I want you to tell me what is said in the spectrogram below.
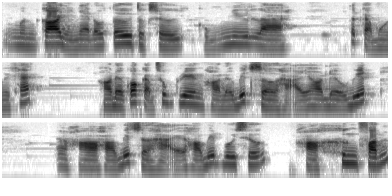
Mình coi những nhà đầu tư thực sự cũng như là tất cả mọi người khác họ đều có cảm xúc riêng họ đều biết sợ hãi họ đều biết ờ, họ họ biết sợ hãi họ biết vui sướng họ hưng phấn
